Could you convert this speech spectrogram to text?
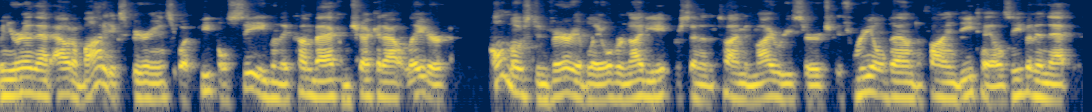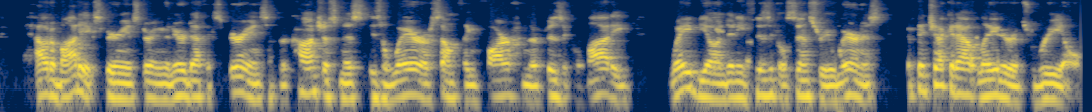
When you're in that out of body experience, what people see when they come back and check it out later, almost invariably, over 98% of the time in my research, it's real down to fine details, even in that out of body experience during the near death experience, if their consciousness is aware of something far from their physical body, way beyond any physical sensory awareness. If they check it out later, it's real.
